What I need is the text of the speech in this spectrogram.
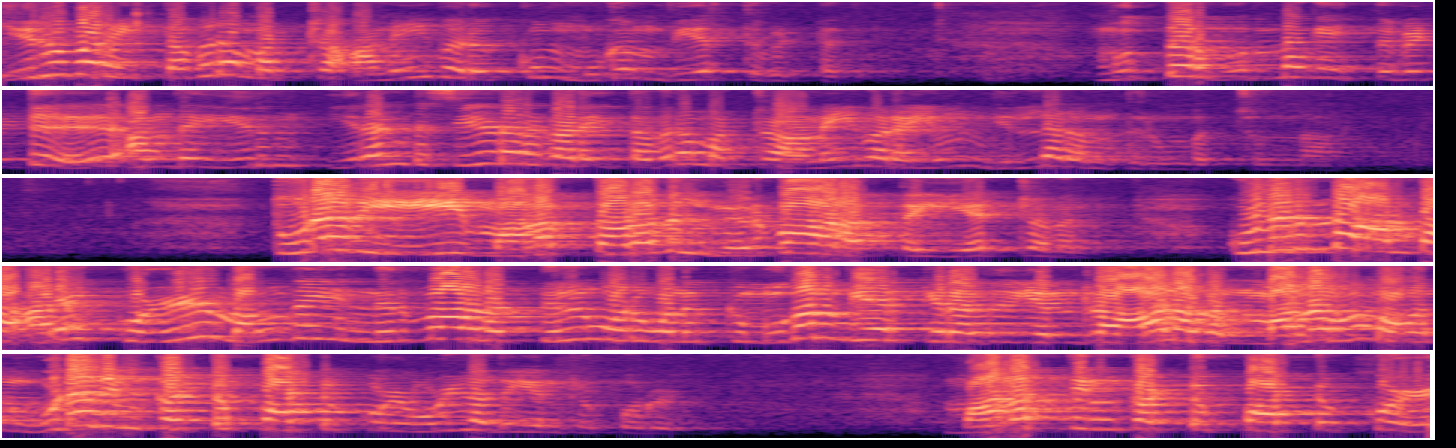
இருவரை தவிர மற்ற அனைவருக்கும் முகம் வியர்த்து விட்டது புத்தர் புன்னகைத்து விட்டு அந்த இரு- இரண்டு சீடர்களை தவிர மற்ற அனைவரையும் இல்லறம் திரும்பச் சொன்னார். துறவி மனத்தளவில் நிர்வாணத்தை ஏற்றவன். குளிர்ந்த அந்த அறைக்குள் மங்கையின் நிர்வாணத்தில் ஒருவனுக்கு முகம் வியர்க்கிறது என்றால் அவன் மனம் அவன் உடலின் கட்டுப்பாட்டுக்குள் உள்ளது என்று பொருள். மனத்தின் கட்டுப்பாட்டுக்குள்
